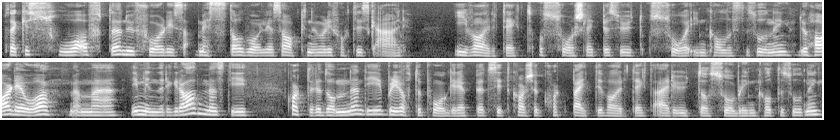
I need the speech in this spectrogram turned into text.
Så det er ikke så ofte du får de mest alvorlige sakene hvor de faktisk er i varetekt, og så slippes ut, og så innkalles til soning. Du har det òg, men eh, i mindre grad. Mens de kortere dommene de blir ofte pågrepet, sitter kanskje kort beite i varetekt, er ute og så blir innkalt til soning.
